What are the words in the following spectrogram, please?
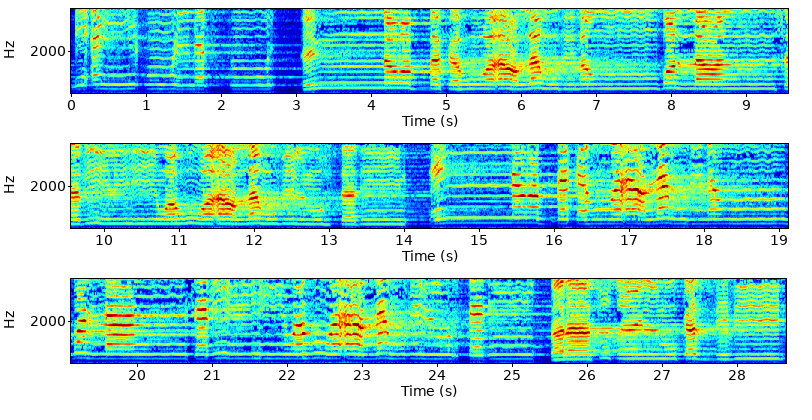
بأيكم المفتون إن ربك هو أعلم بمن ضل عن سبيله وهو أعلم بالمهتدين إن ربك هو أعلم بمن ضل عن سبيله وهو أعلم بالمهتدين فلا تطع المكذبين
